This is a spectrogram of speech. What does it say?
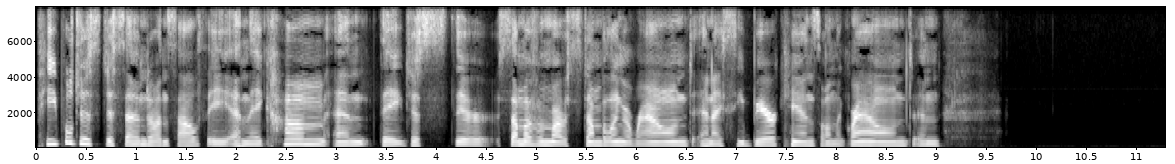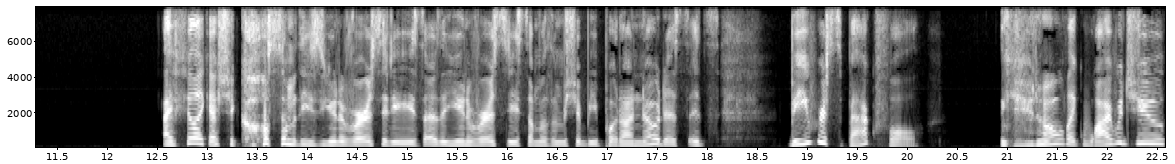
people just descend on Southie and they come and they just they're some of them are stumbling around and I see beer cans on the ground and I feel like I should call some of these universities or the universities some of them should be put on notice. It's be respectful. You know, like why would you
